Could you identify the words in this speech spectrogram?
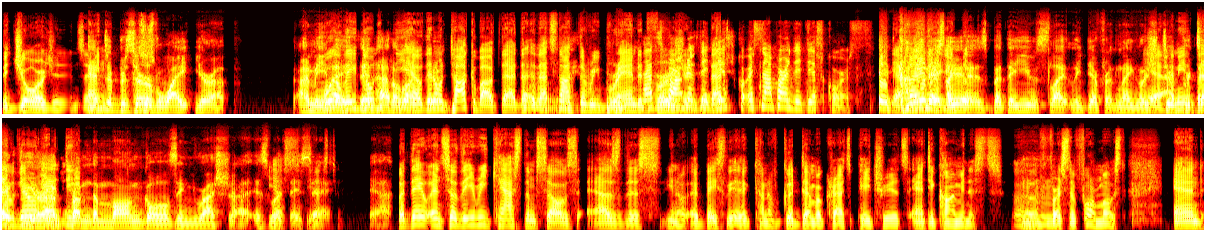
the Georgians I and mean, to preserve is- white Europe. I mean, well they, they don't had a yeah to- they don't talk about that, That- that's not the rebranded That's version part of the That's- discourse. It's not part of the discourse. It Yeah, kind of there's like the- is, but they use slightly different language Yeah, to I mean, protect they're Europe anti- from the Mongols in Russia, is what they say. yes. Yeah. But they and so they recast themselves as this, you know, uh, basically a kind of good Democrats, patriots, anti-communists uh, Mhm. first and foremost, and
